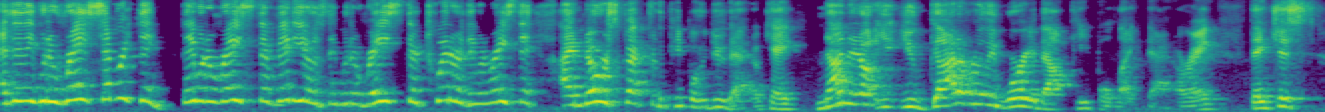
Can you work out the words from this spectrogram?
and then they would erase everything they would erase their videos they would erase their twitter they would erase it i have no respect for the people who do that okay none at all you, you got to really worry about people like that all right they just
